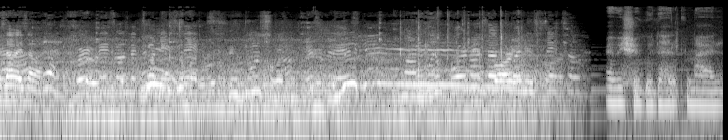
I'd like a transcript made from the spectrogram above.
Isa ka, isa ka. I wish you good health, mahal.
